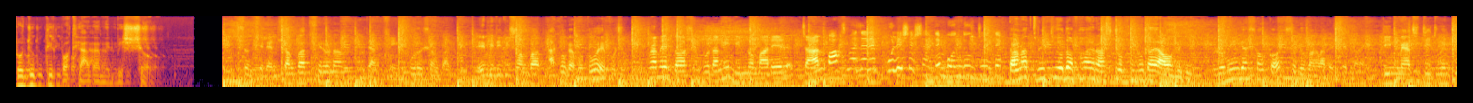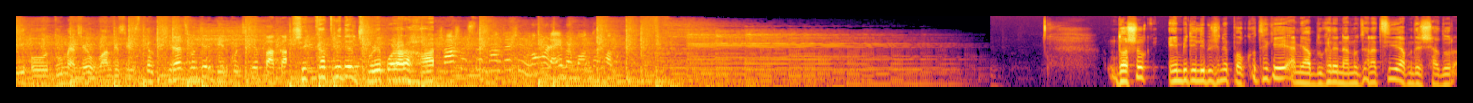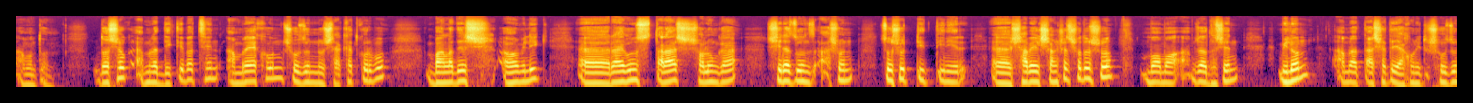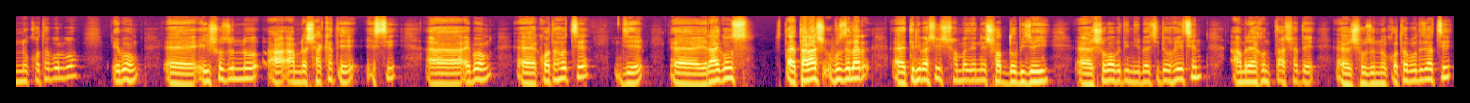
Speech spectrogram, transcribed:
প্রযুক্তির পথে আগামীর বিশ্ব। শুনছিলেন সংবাদ শিরোনাম যাচ্ছি পুরো সংবাদ। এমবিটিভি সংবাদ এখনকার মতো এ পর্যন্ত। গ্রামের দশ গোদামে নিম্নমানের চাল। কক্সবাজারে পুলিশের সাথে বন্দুক যুদ্ধে টানা তৃতীয় দফায় রাষ্ট্র ক্ষমতায় আওয়ামী লীগ। রোহিঙ্গা সংকট শুধু বাংলাদেশের নয়। তিন ম্যাচ টি টোয়েন্টি ও দু ম্যাচে ওয়ান ডে সিরিজ খেলতে সিরাজগঞ্জের বেলকুচিতে পাকা শিক্ষার্থীদের ঝরে পড়ার হার সশস্ত্র সন্ত্রাসীর মহড়া এবার বন্ধ হবে দর্শক, এমবি টেলিভিশনের পক্ষ থেকে আমি আব্দুল খালের নানু জানাচ্ছি আপনাদের সাদর আমন্ত্রণ। দর্শক, আপনারা দেখতে পাচ্ছেন, আমরা এখন সৌজন্য সাক্ষাৎ করব বাংলাদেশ আওয়ামী লীগ রায়গঞ্জ, তারাস, সলঙ্গা, সিরাজগঞ্জ আসন চৌষট্টি তিনের সাবেক সংসদ সদস্য মম আমজাদ হোসেন মিলন। আমরা তার সাথে এখন একটু সৌজন্য কথা বলব এবং এই সৌজন্য আমরা সাক্ষাতে এসেছি। এবং কথা হচ্ছে যে রায়গঞ্জ তা- তারাস উপজেলার আহ, সম্মেলনে সদ্য বিজয়ী সভাপতি নির্বাচিত হয়েছেন। আমরা এখন তার সাথে সৌজন্য কথা বলতে যাচ্ছি।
